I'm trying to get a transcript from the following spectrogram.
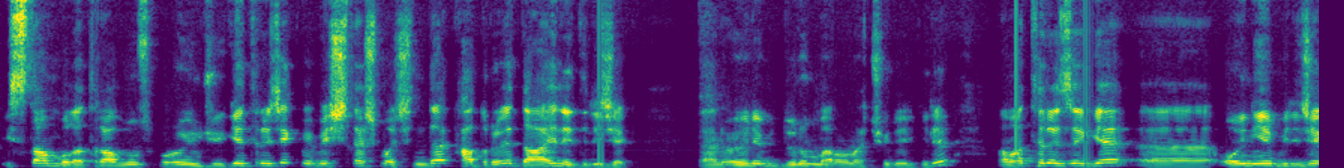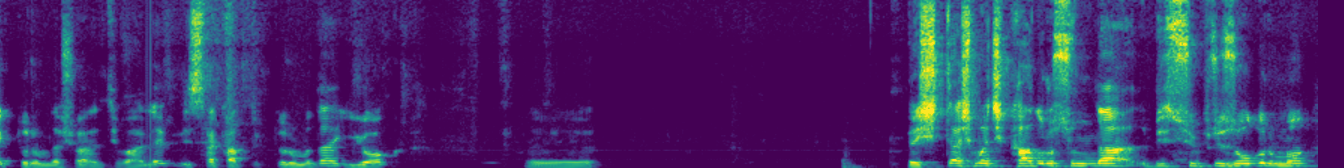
İstanbul'a Trabzonspor oyuncuyu getirecek ve Beşiktaş maçında kadroya dahil edilecek. Yani öyle bir durum var Onaçu ile ilgili. Ama Trezeguet e, oynayabilecek durumda şu an itibariyle. Bir sakatlık durumu da yok. E, Beşiktaş maçı kadrosunda bir sürpriz olur mu?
